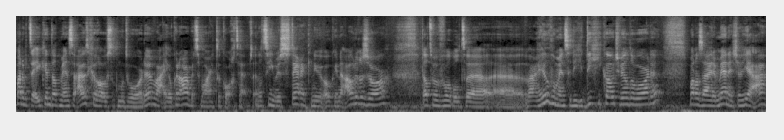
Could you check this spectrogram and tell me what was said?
Maar dat betekent dat mensen uitgeroosterd moeten worden waar je ook een arbeidsmarkttekort hebt. En dat zien we sterk nu ook in de ouderenzorg. Dat we bijvoorbeeld, eh, waren heel veel mensen die digicoach wilden worden. Maar dan zei de manager, ja,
